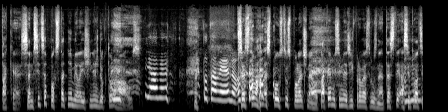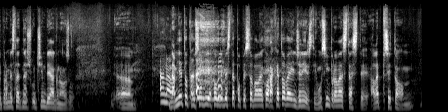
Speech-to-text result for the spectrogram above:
také. Jsem sice podstatně milejší než doktor House. Já vím. To tam je, no. Přesto máme spoustu společného. Také musíme dřív provést různé testy a mhm. situaci uh-huh. promyslet, než učím diagnózu. Uh, ano. Na mě to působí, jako kdybyste popisoval jako raketové inženýrství. Musím provést testy, ale přitom eh,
